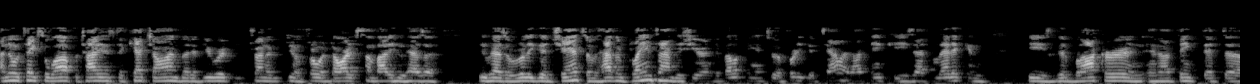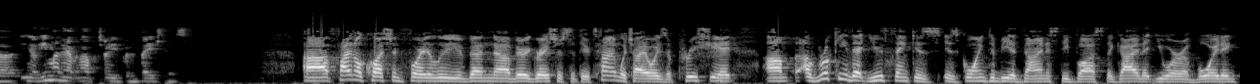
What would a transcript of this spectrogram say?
I know it takes a while for tight ends to catch on, but if you were trying to you know throw a dart at somebody who has a who has a really good chance of having playing time this year and developing into a pretty good talent, I think he's athletic and he's a good blocker, and, and I think that uh, you know he might have an opportunity for the Patriots. Uh, final question for you, Lou. You've been uh, very gracious with your time, which I always appreciate. Um, a rookie that you think is is going to be a dynasty bust, a guy that you are avoiding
